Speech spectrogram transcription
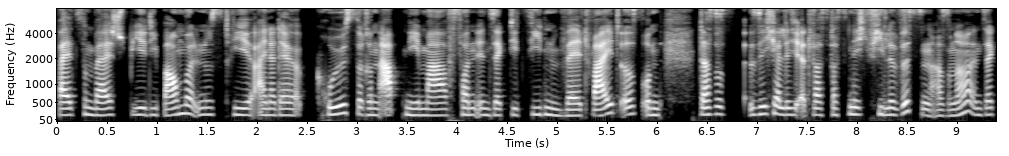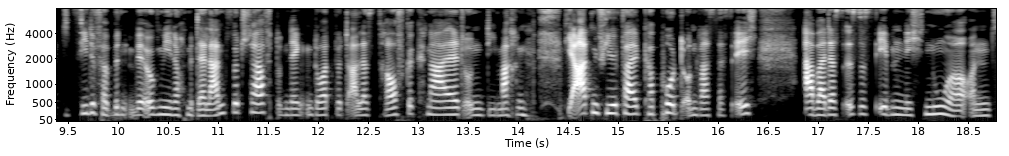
weil zum Beispiel die Baumwollindustrie einer der größeren Abnehmer von Insektiziden weltweit ist. Und das ist sicherlich etwas, was nicht viele wissen. Also ne, Insektizide verbinden wir irgendwie noch mit der Landwirtschaft und denken, dort wird alles draufgeknallt und die machen die Artenvielfalt kaputt und was weiß ich. Aber das ist es eben nicht nur. Und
